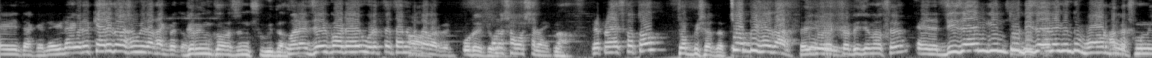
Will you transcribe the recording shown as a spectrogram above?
এই দেখেন এটা এটা ক্যারি করার সুবিধা থাকবে তো? গ্রিন করেছেন সুবিধা মানে যে কটে উড়তে চান উড়তে হ্যাঁ, পারবেন কোনো সমস্যা নাই। না। এর প্রাইস কত? চব্বিশ হাজার চব্বিশ হাজার। এই যে একটা ডিজাইন আছে? এই ডিজাইন কিন্তু ডিজাইনে কিন্তু ভরপুর। আকাশমণি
